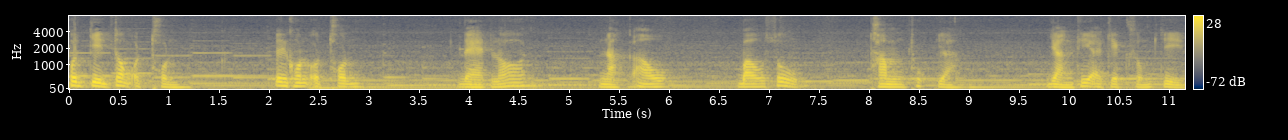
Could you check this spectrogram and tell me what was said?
คนจีนต้องอดทน เป็นคนอดทน แดดร้อน หนักเอา เบาสู้ทำทุกอย่าง อย่างที่อาเจกสมจีน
